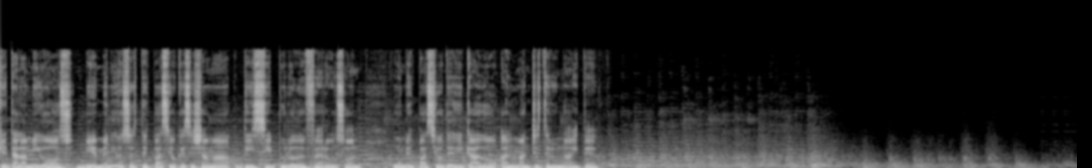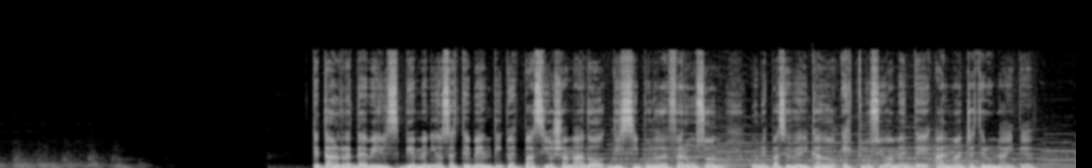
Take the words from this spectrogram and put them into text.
¿Qué tal amigos? Bienvenidos a este espacio que se llama Discípulo de Ferguson, un espacio dedicado al Manchester United. ¿Qué tal Red Devils? Bienvenidos a este bendito espacio llamado Discípulo de Ferguson, un espacio dedicado exclusivamente al Manchester United.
